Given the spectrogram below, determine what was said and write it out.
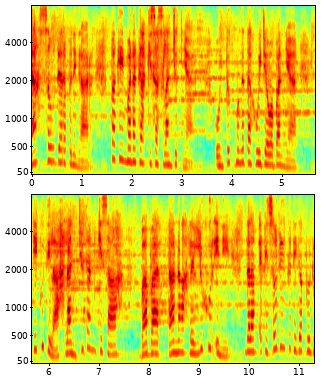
Nah, saudara pendengar, bagaimanakah kisah selanjutnya? Untuk mengetahui jawabannya, ikutilah lanjutan kisah Babat Tanah Leluhur ini dalam episode ke-32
